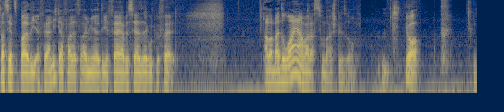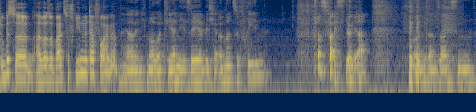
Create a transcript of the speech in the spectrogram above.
Was jetzt bei The Affair nicht der Fall ist, weil mir The Affair ja bisher sehr gut gefällt. Aber bei The Wire war das zum Beispiel so. Ja. Du bist äh, aber soweit zufrieden mit der Folge? Naja, wenn ich Mauro Tierney sehe, bin ich ja immer zufrieden. Das weißt du ja. Und ansonsten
